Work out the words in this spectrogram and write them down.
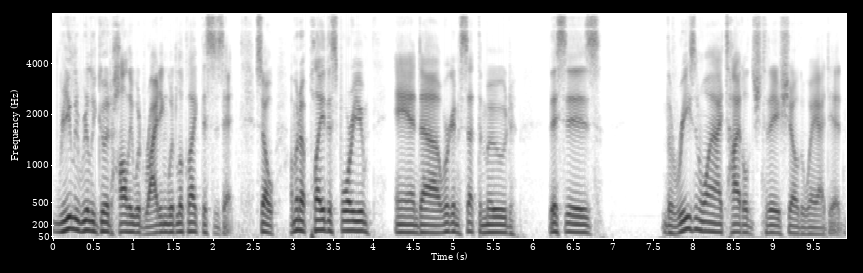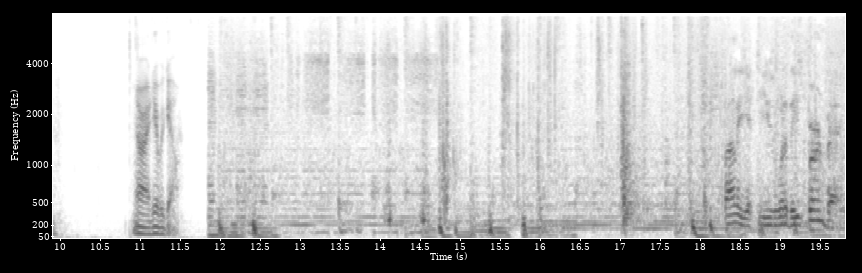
really, really good Hollywood writing would look like, this is it. So I'm going to play this for you and uh, we're going to set the mood. This is the reason why I titled today's show the way I did. All right, here we go. Finally get to use one of these burn bags.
